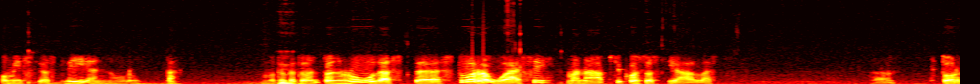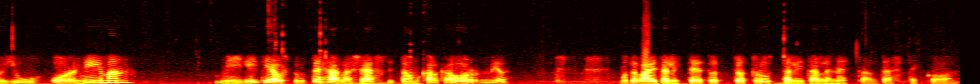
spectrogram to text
komissiosta liian nuorutta. Mutta mm. tuon, tuon ruudasta stora uäsi, mana psykososiaalas äh, torjuu orniiman, miili tiedostuu tehdä ässi tomkalka ornil. Mutta vaitalitte, että tot ruttali tälle metal tästä, kun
